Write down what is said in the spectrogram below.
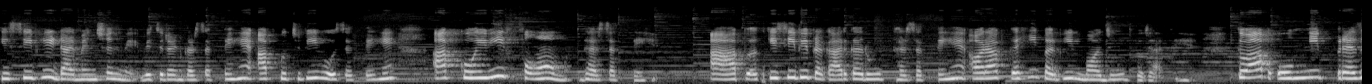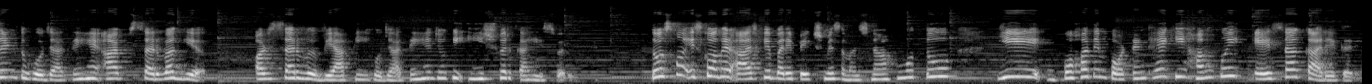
किसी भी डायमेंशन में विचरण कर सकते हैं, आप कुछ भी हो सकते हैं, आप कोई भी फॉर्म धर सकते हैं। आप किसी भी प्रकार का रूप धर सकते हैं और आप कहीं पर भी मौजूद हो जाते हैं। तो आप ओमनी प्रेजेंट हो जाते हैं, आप सर्वज्ञ और सर्वव्यापी हो जाते हैं, जो कि ईश्वर का ही स्वरूप है। दोस्तों, इसको अगर आज के परिप्रेक्ष्य में समझना हो तो ये बहुत इंपॉर्टेंट है कि हम कोई ऐसा कार्य करें,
